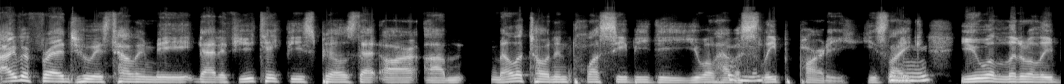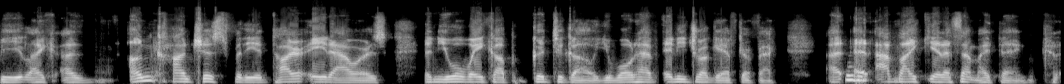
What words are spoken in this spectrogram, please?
I have a friend who is telling me that if you take these pills that are um, melatonin plus CBD, you will have mm-hmm. a sleep party. He's like, mm-hmm. you will literally be like a, unconscious for the entire eight hours, and you will wake up good to go. You won't have any drug after effect. Mm-hmm. And I'm like, yeah, that's not my thing. Should,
